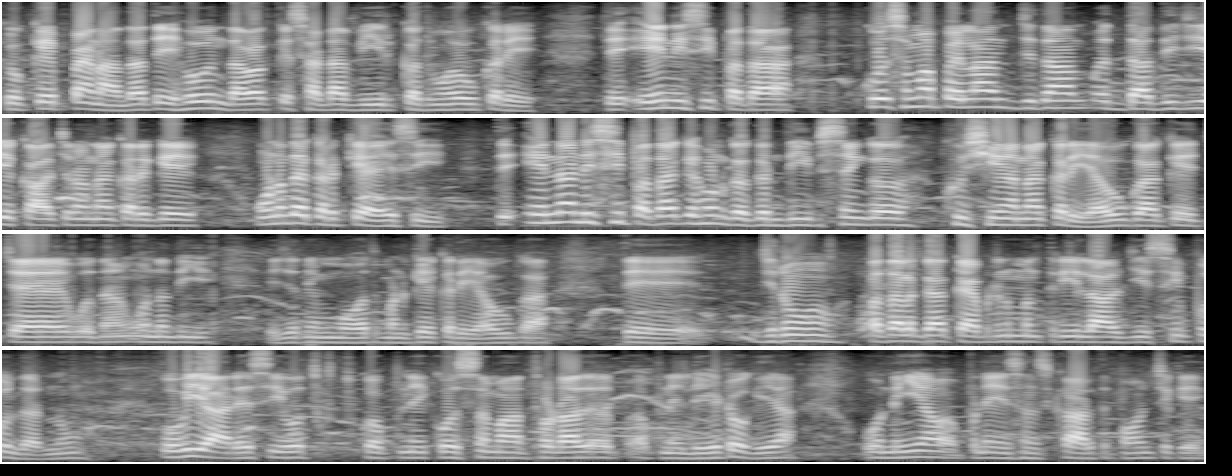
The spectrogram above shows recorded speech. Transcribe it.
ਕਿਉਂਕਿ ਭੈਣਾਂ ਦਾ ਤੇ ਇਹੋ ਹੁੰਦਾ ਵਾ ਕਿ ਸਾਡਾ ਵੀਰ ਕਦੋਂ ਉਹ ਕਰੇ। ਤੇ ਇਹ ਨਹੀਂ ਸੀ ਪਤਾ ਕੁਝ ਸਮਾਂ ਪਹਿਲਾਂ ਜਿੱਦਾਂ ਦਾਦੀ ਜੀ ਅਕਾਲ ਚਲਾਣਾ ਕਰ ਗਏ, ਉਹਨਾਂ ਦਾ ਕਰਕੇ ਆਏ ਸੀ। ਤੇ ਇਹਨਾਂ ਨਹੀਂ ਸੀ ਪਤਾ ਕਿ ਹੁਣ ਗਗਨਦੀਪ ਸਿੰਘ ਖੁਸ਼ੀਆਂ ਨਾਲ ਘਰੇ ਆਊਗਾ ਕਿ ਚਾਹੇ ਉਹਦਾ, ਉਹਨਾਂ ਦੀ ਇਹ ਜਿਹੜੀ ਮੌਤ ਬਣ ਕੇ ਘਰੇ ਆਊਗਾ। ਤੇ ਜਦੋਂ ਪਤਾ ਲੱਗਾ ਕੈਬਨਿਟ ਮੰਤਰੀ ਲਾਲਜੀਤ ਸਿੰਘ ਭੁੱਲਰ ਨੂੰ, ਉਹ ਵੀ ਆ ਰਹੇ ਸੀ, ਉਹ ਆਪਣੇ ਕੁਝ ਸਮਾਂ ਥੋੜਾ ਆਪਣੇ ਲੇਟ ਹੋ ਗਿਆ, ਉਹ ਨਹੀਂ ਆ ਆਪਣੇ ਸੰਸਕਾਰ ਤੇ ਪਹੁੰਚ ਕੇ।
